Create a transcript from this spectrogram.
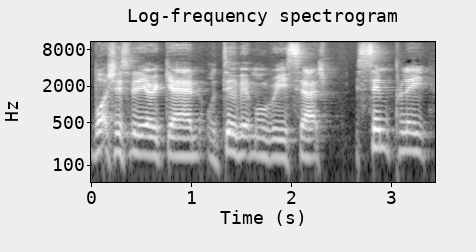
Watch this video again or do a bit more research. Simply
